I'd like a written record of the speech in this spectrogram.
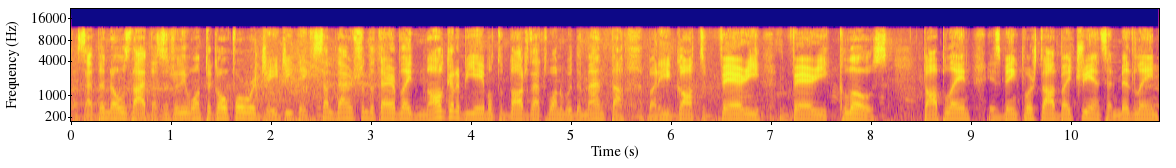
The have knows that. Doesn't really want to go forward. JG taking some damage from the Terrorblade. Not gonna be able to dodge that one with the Manta. But he got very, very close. Top lane is being pushed out by Treants and mid lane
